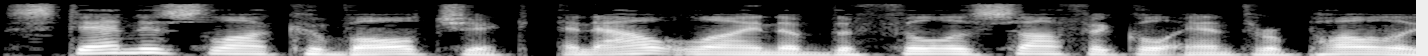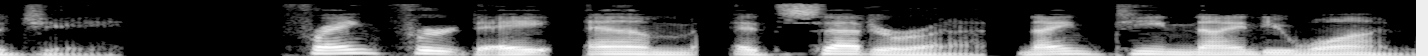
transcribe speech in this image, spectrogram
Stanislaw Kowalczyk, An Outline of the Philosophical Anthropology. Frankfurt A. M., etc., 1991.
